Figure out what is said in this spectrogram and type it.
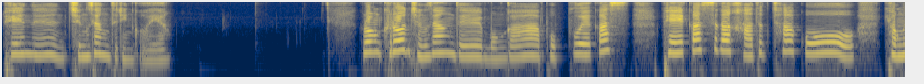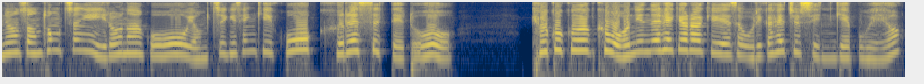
되는 증상들인 거예요. 그럼 그런 증상들 뭔가 복부에 가스, 배에 가스가 가득 차고 경련성 통증이 일어나고 염증이 생기고 그랬을 때도 결국은 그 원인을 해결하기 위해서 우리가 해줄 수 있는 게 뭐예요?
